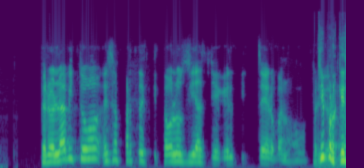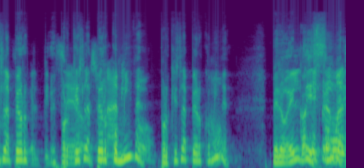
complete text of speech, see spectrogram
Pero el hábito, esa parte de que todos los días llegue el pizzero, bueno. Sí, porque es la peor, porque es la peor comida. Porque es la peor comida. Pero él decide.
